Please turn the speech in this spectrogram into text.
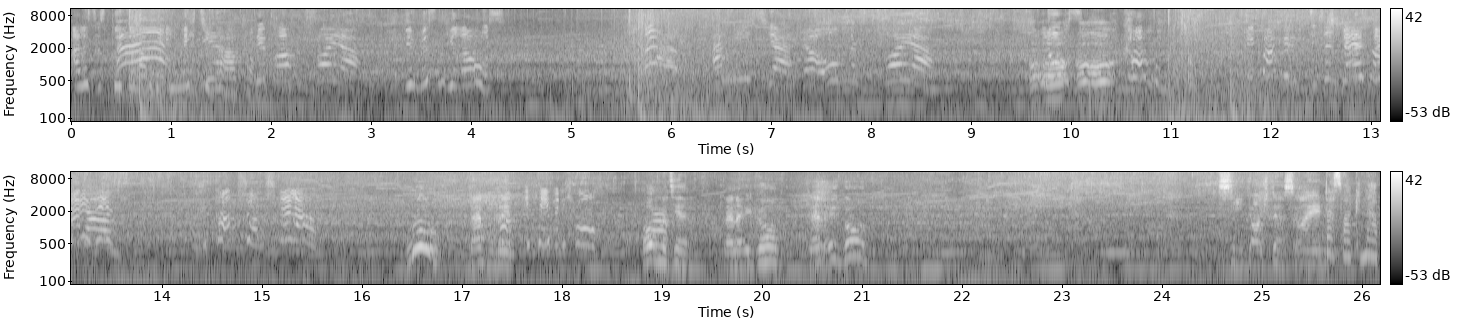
Alles ist gut, solange wir ihnen nicht zu nahe kommen. Wir brauchen Feuer. Wir müssen hier raus. Ah, Amicia, da oben ist Feuer. Oh, oh, oh, oh. Komm! Uh, kein Problem. Ich hebe dich hoch! Hoch mit dir. Kleiner Hugo. Kleiner Hugo. Zieht euch das rein. Das war knapp.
